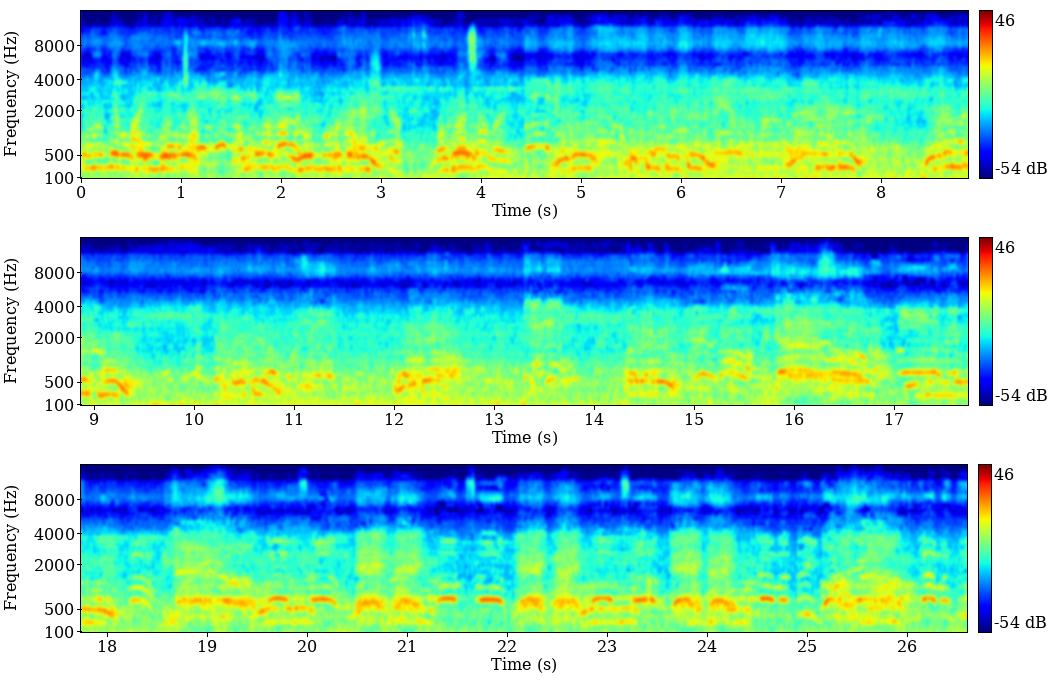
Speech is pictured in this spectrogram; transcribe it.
भव्य पायी मोर्चा हा महाराष्ट्र. माझावर मुख्यमंत्री मुख्यमंत्री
